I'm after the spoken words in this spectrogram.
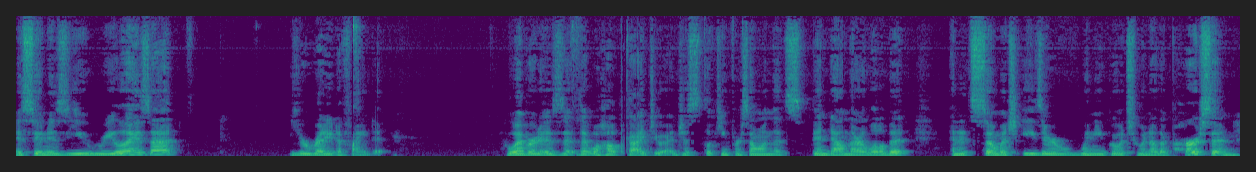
as soon as you realize that, you're ready to find it. Whoever it is that, that will help guide you. Just looking for someone that's been down there a little bit. And it's so much easier when you go to another person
